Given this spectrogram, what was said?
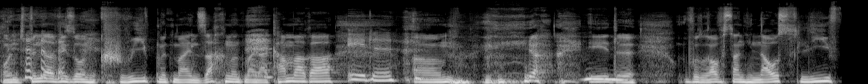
und bin da wie so ein Creep mit meinen Sachen und meiner Kamera. Edel. Ähm, ja, edel. Worauf es dann hinaus lief,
